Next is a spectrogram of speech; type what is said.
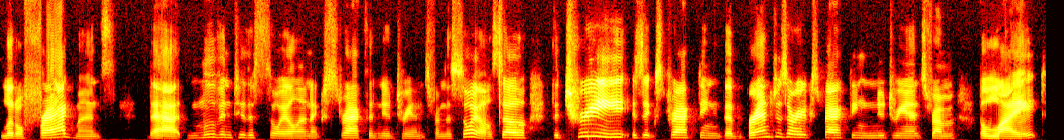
little fragments that move into the soil and extract the nutrients from the soil. So the tree is extracting, the branches are extracting nutrients from the light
